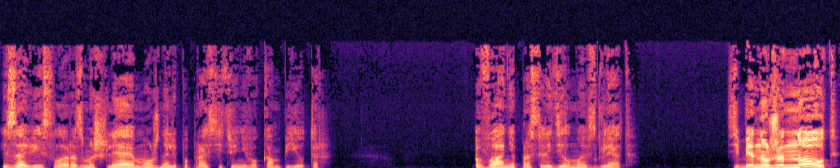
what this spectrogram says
и зависла, размышляя, можно ли попросить у него компьютер. Ваня проследил мой взгляд. Тебе нужен ноут?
